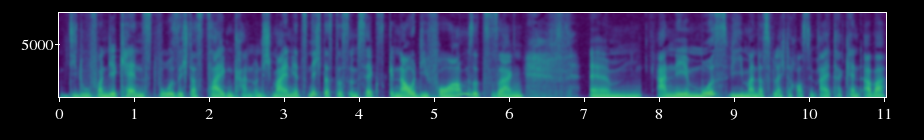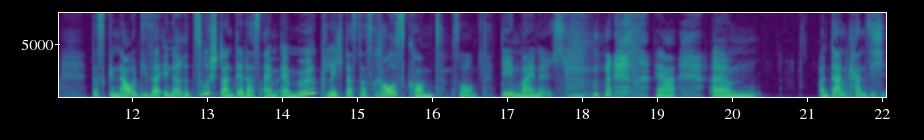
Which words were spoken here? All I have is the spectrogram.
die du von dir kennst, wo sich das zeigen kann. Und ich meine jetzt nicht, dass das im Sex genau die Form sozusagen ähm, annehmen muss, wie man das vielleicht auch aus dem Alltag kennt, aber dass genau dieser innere Zustand, der das einem ermöglicht, dass das rauskommt, so, den meine ich. ja, ähm, und dann kann sich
